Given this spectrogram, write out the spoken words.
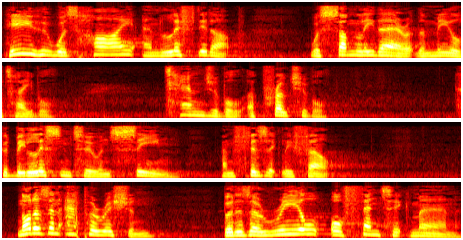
He who was high and lifted up was suddenly there at the meal table. Tangible, approachable. Could be listened to and seen and physically felt. Not as an apparition, but as a real, authentic man.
